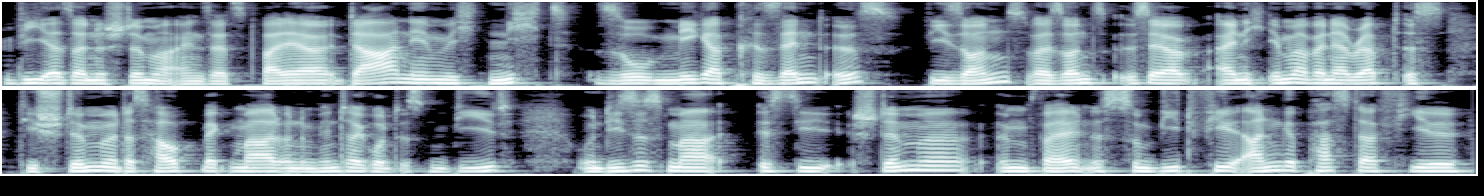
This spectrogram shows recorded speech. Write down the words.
wie er seine Stimme einsetzt, weil er da nämlich nicht so mega präsent ist wie sonst, weil sonst ist er eigentlich immer, wenn er rappt, ist die Stimme das Hauptmerkmal und im Hintergrund ist ein Beat. Und dieses Mal ist die Stimme im Verhältnis zum Beat viel angepasster, viel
